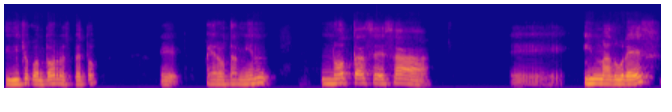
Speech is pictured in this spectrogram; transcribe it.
dicho con todo respeto, pero también notas esa eh, inmadurez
